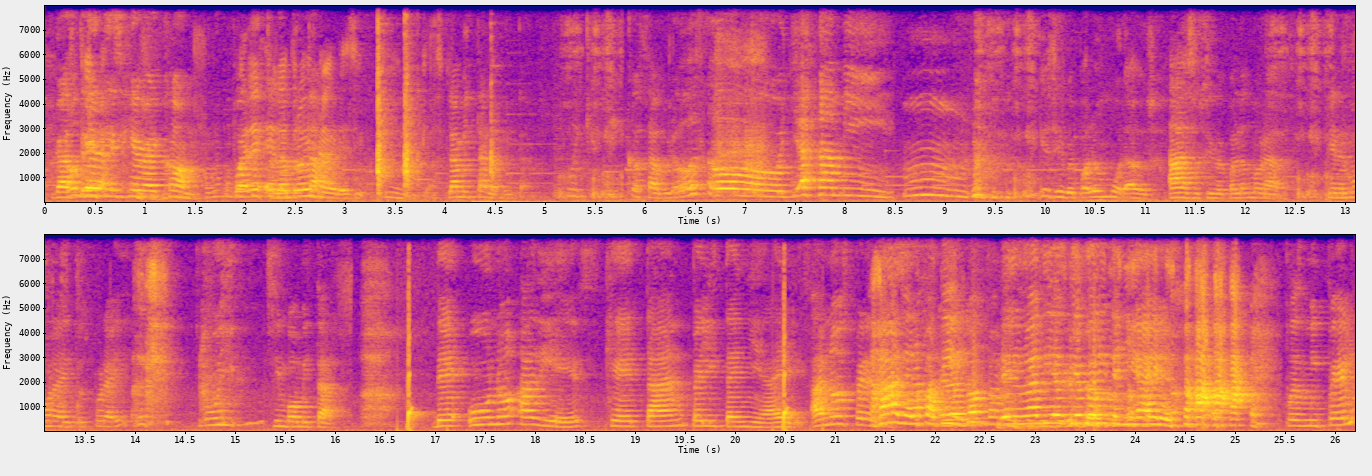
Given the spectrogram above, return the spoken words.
Gastritis, here I come. ¿Cuál es el otro vinagre? Sí. Mm, asco. La mitad, la mitad. Uy, qué rico, sabroso. Yummy. Mm. Que sirve para los morados. Ah, eso sirve para los morados. ¿Tienes moraditos por ahí? Uy, sin vomitar. De 1 a 10, ¿qué tan peliteñida eres? Ah, no, espérate. Ah, ya era para ti. Era para mí, De 1 sí, a sí, 10, sí. ¿qué peliteñía eres? Pues mi pelo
